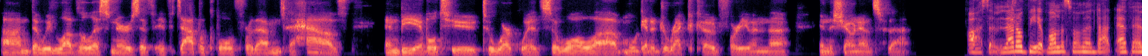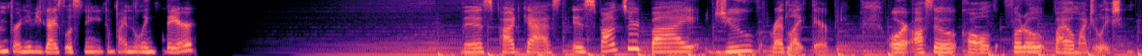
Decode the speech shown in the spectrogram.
um, that we love the listeners if, if it's applicable for them to have and be able to to work with. So we'll uh, we'll get a direct code for you in the in the show notes for that. Awesome. That'll be at wellnessmama.fm for any of you guys listening. You can find the link there. This podcast is sponsored by Joovv Red Light Therapy, or also called photobiomodulation.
